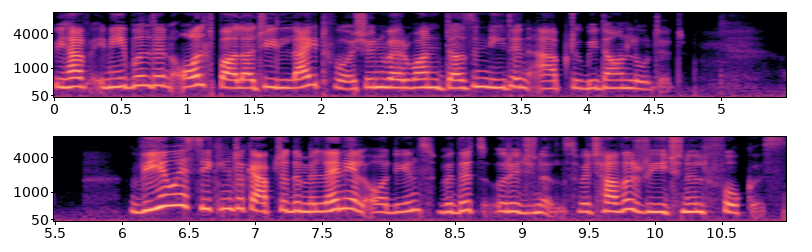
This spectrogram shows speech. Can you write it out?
we have enabled an Alt Balaji Lite version where one doesn't need an app to be downloaded. Viu is seeking to capture the millennial audience with its originals, which have a regional focus.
